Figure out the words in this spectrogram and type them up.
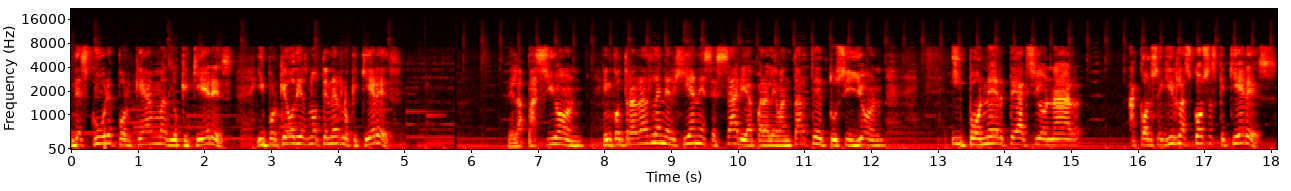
descubre por qué amas lo que quieres y por qué odias no tener lo que quieres. De la pasión encontrarás la energía necesaria para levantarte de tu sillón y ponerte a accionar, a conseguir las cosas que quieres.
